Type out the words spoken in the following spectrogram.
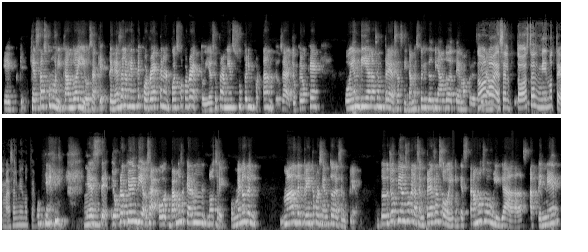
eh, ¿qué, estás comunicando ahí? O sea, que tenés a la gente correcta en el puesto correcto y eso para mí es súper importante. O sea, yo creo que hoy en día las empresas, y ya me estoy desviando de tema, pero es no, no, es el, todo está el mismo tema, es el mismo tema. este, yo creo que hoy en día, o sea, vamos a quedar, no sé, con menos del, más del 30% de desempleo. Entonces yo pienso que las empresas hoy estamos obligadas a tener,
